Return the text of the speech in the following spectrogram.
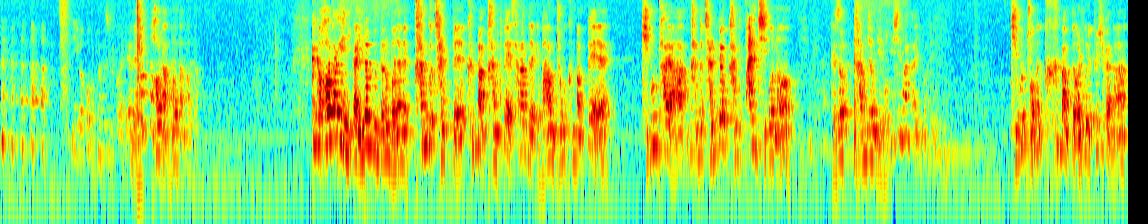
이거 꼭 보여줄 거예요. 네, 허당, 허당, 허당. 그러니까 허당이니까 이런 분들은 뭐냐면 간도 잘 빼, 금방 간 빼, 사람들에게 마음 좁으면 금방 빼. 기분 파야. 간도 잘 빼고 간도 빨리 집어넣어. 그래서 감정 기복이 심하다 이 말이에요. 기분 좋으면 금방 또 얼굴에 표시가 나.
